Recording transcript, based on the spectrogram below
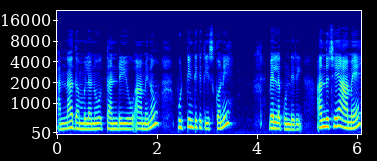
అన్నదమ్ములను తండ్రియు ఆమెను పుట్టింటికి తీసుకొని వెళ్ళకుండిరి. అందుచే ఆమె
